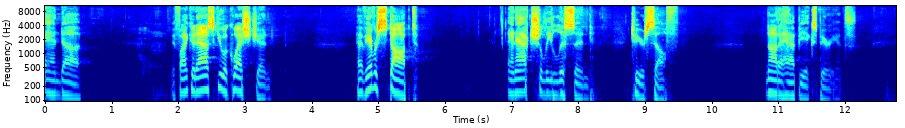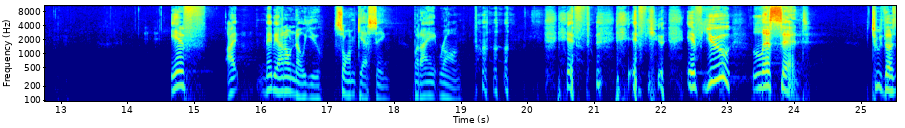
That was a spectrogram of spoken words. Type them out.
And uh, if I could ask you a question, Have you ever stopped and actually listened to yourself? Not a happy experience. If I, maybe I don't know you, so I'm guessing, but I ain't wrong. if, if, you, if you listened to the,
